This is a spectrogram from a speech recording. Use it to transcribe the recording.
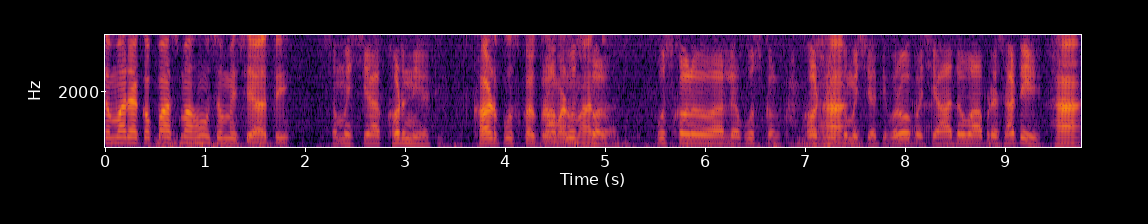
તમારે કપાસમાં શું સમસ્યા હતી? સમસ્યા ખડની હતી. ખડ પુષ્કળ પ્રમાણમાં પુષ્કળ એટલે પુષ્કળ હા. સમસ્યા હતી. બરોબર? પછી આ દવા આપણે છાંટી. હા.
